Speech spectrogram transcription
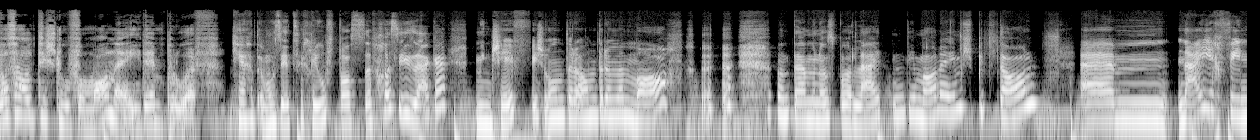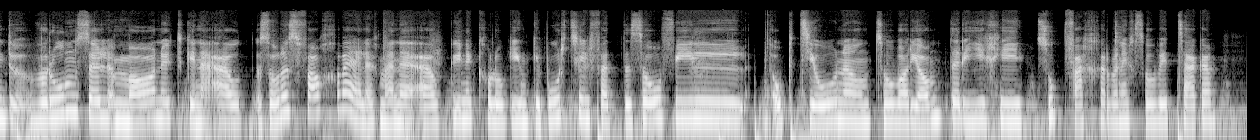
Was haltest du von Männern in diesem Beruf? Ja, da muss ich jetzt ein bisschen aufpassen, was ich sage. Mein Chef ist unter anderem ein Mann. Und dann haben wir noch ein paar leitende Männer im Spital. Ähm, nein, ich finde, warum soll ein Mann nicht genau auch so ein Fach wählen? Ich meine, auch Gynäkologie und Geburtshilfe hat so viele Optionen und so variantenreiche Subfächer, wenn ich so will sagen.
